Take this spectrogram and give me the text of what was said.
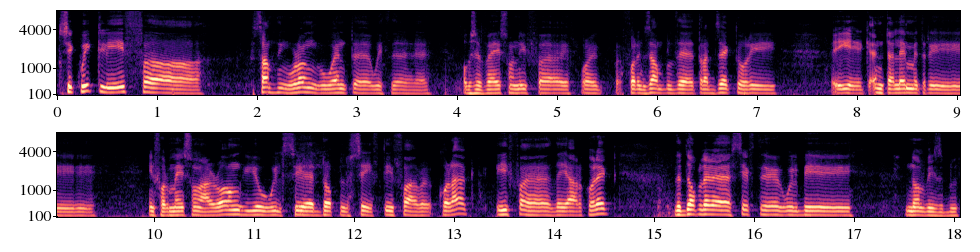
see quickly if something wrong went with the observation. If, for, for example, the trajectory and telemetry information are wrong, you will see a Doppler shift. If, are correct, if uh, they are correct, the Doppler shift will be non-visible.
